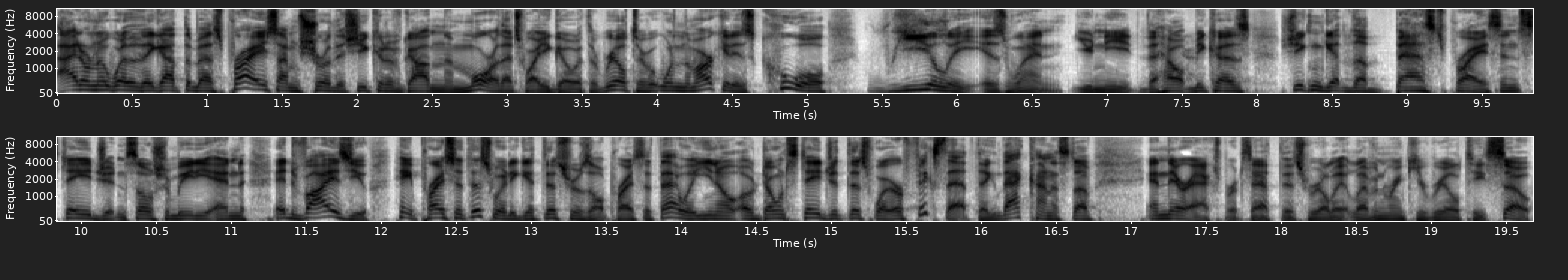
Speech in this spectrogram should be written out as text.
I don't know whether they got the best price. I'm sure that she could have gotten them more. That's why you go with the realtor. But when the market is cool, really is when you need the help because she can get the best price and stage it in social media and advise you, hey, price it this way to get this result, price it that way, you know, or don't stage it this way or fix that thing, that kind of stuff. And they're experts at this, really, at Levin Rinke Realty. So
